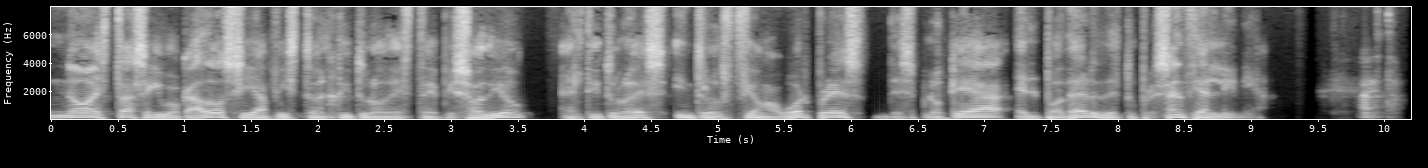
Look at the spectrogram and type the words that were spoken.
no estás equivocado si has visto el título de este episodio. El título es Introducción a WordPress, desbloquea el poder de tu presencia en línea. Ahí está.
